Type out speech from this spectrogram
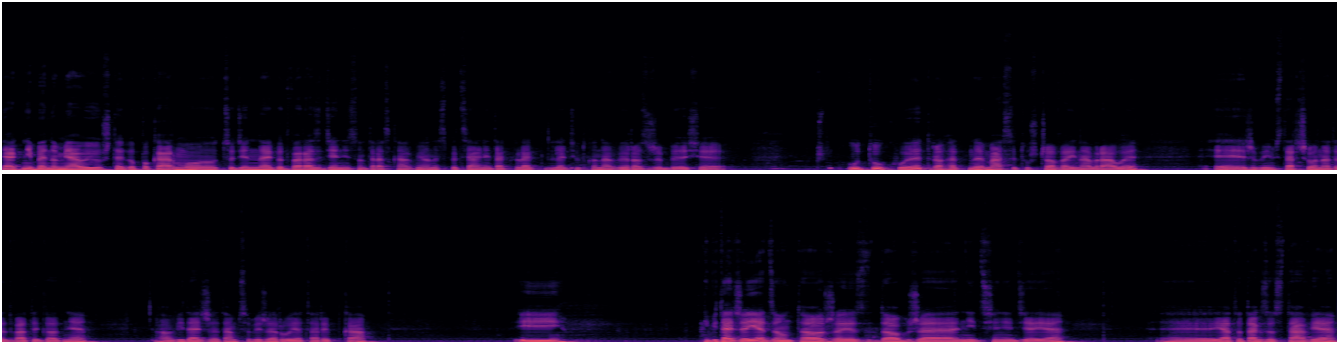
jak nie będą miały już tego pokarmu codziennego, dwa razy dziennie są teraz karmione, specjalnie tak le, leciutko na wyrost, żeby się utukły, trochę masy tłuszczowej nabrały, żeby im starczyło na te dwa tygodnie. O, widać, że tam sobie żeruje ta rybka. I, I widać, że jedzą to, że jest dobrze, nic się nie dzieje. Y, Ja to tak zostawię.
